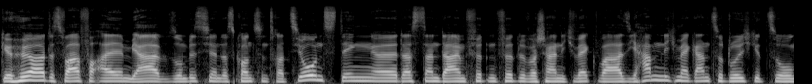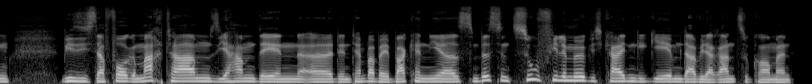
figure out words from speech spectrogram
gehört, es war vor allem ja so ein bisschen das Konzentrationsding, äh, das dann da im vierten Viertel wahrscheinlich weg war. Sie haben nicht mehr ganz so durchgezogen, wie sie es davor gemacht haben. Sie haben den, äh, den Tampa Bay Buccaneers ein bisschen zu viele Möglichkeiten gegeben, da wieder ranzukommen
